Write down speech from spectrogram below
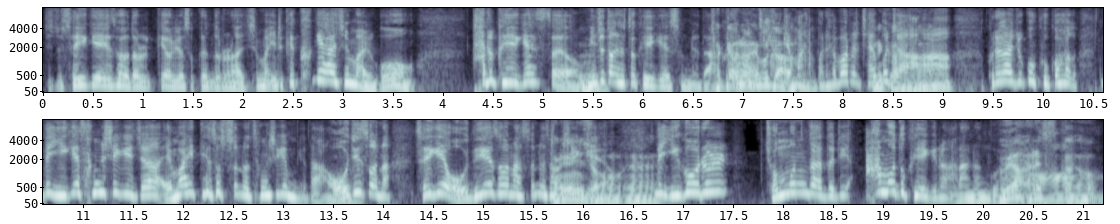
세개에서 8개 16개 늘어났지만 이렇게 크게 하지 말고 다들 그 얘기 했어요. 민주당에서도 그 얘기 했습니다. 작게 하나 해보자. 작게만 한번 해봐라, 해보자. 그러니까. 그래가지고 그거 하고. 근데 이게 상식이자 MIT에서 쓰는 상식입니다. 어디서나, 세계 어디에서나 쓰는 상식이에요. 예. 근데 이거를 전문가들이 아무도 그 얘기를 안 하는 거예요. 왜 안 했을까요?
